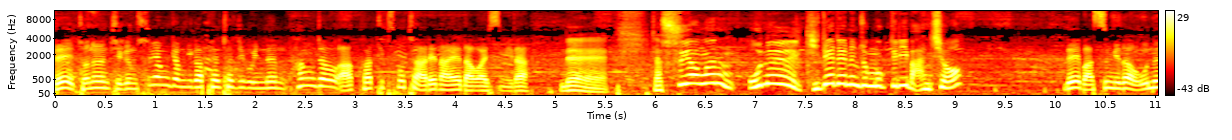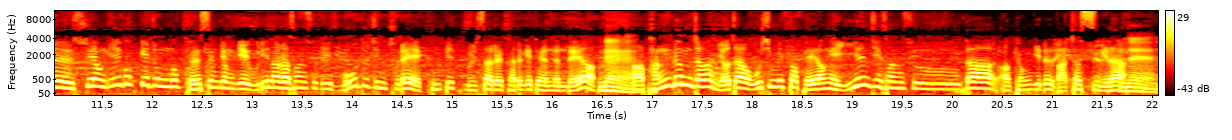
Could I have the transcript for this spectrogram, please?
네, 저는 지금 수영 경기가 펼쳐지고 있는 항저우 아쿠아틱 스포츠 아레나에 나와 있습니다. 네. 자, 수영은 오늘 기대되는 종목들이 많죠? 네, 맞습니다. 오늘 수영 7개 종목 결승 경기에 우리나라 선수들이 모두 진출해 금빛 물살을 가르게 되었는데요. 네. 아, 방금 전 여자 50m 배영의 이은지 선수가 어, 경기를 마쳤습니다. 네.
